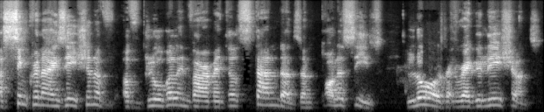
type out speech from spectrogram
a synchronization of, of global environmental standards and policies, laws and regulations,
